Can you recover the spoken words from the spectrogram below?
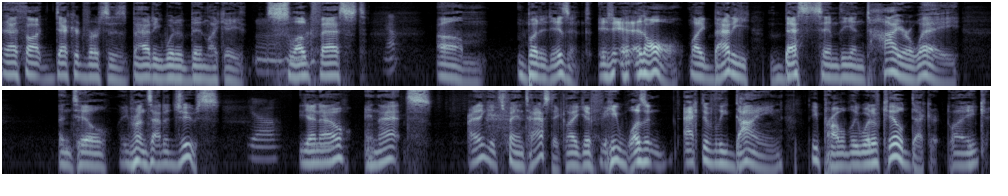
and i thought deckard versus batty would have been like a Mm-hmm. slugfest Yep. but it isn't it, at all. Like Batty bests him the entire way until he runs out of juice, Yeah. you know? And that's, I think it's fantastic. Like, if he wasn't actively dying, he probably would have killed Deckard. Like,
